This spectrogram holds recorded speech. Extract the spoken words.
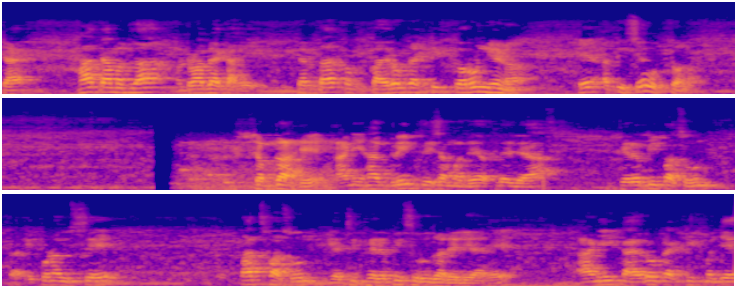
काय? हा त्यामधला ड्रॉबॅक आहे. करता कायरोप्रॅक्टिक करून घेणं हे अतिशय उत्तम आहे. शब्द आहे आणि हा ग्रीक देशामध्ये असलेल्या थेरपीपासून एकोणावीसशे पाचपासून याची थेरपी सुरू झालेली आहे. आणि कायरोप्रॅक्टिक म्हणजे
